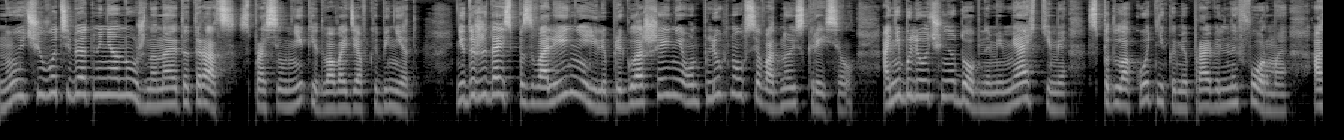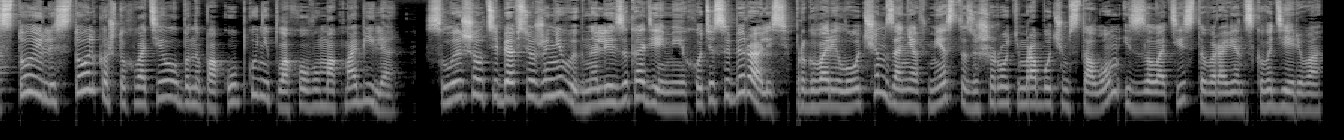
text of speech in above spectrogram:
«Ну и чего тебе от меня нужно на этот раз?» – спросил Ник, едва войдя в кабинет. Не дожидаясь позволения или приглашения, он плюхнулся в одно из кресел. Они были очень удобными, мягкими, с подлокотниками правильной формы, а стоили столько, что хватило бы на покупку неплохого макмобиля. «Слышал, тебя все же не выгнали из академии, хоть и собирались», – проговорил отчим, заняв место за широким рабочим столом из золотистого равенского дерева.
